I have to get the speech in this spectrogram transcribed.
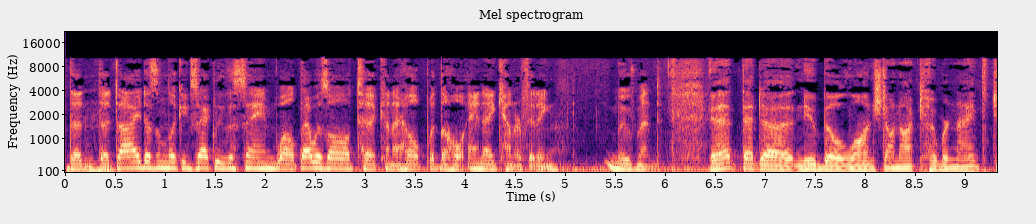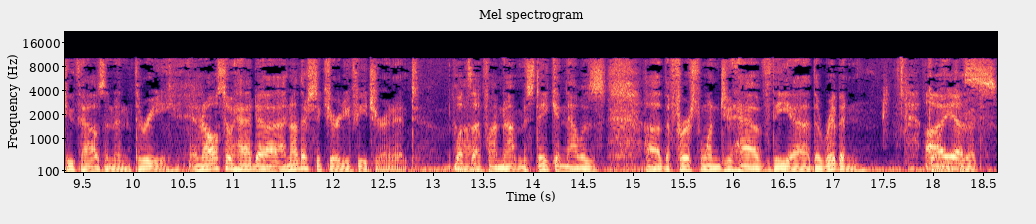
the, mm-hmm. the die doesn't look exactly the same. Well, that was all to kind of help with the whole anti-counterfeiting movement. Yeah, that that uh, new bill launched on October 9th, 2003. And it also had uh, another security feature in it. What's uh, that? If I'm not mistaken, that was uh, the first one to have the uh, the ribbon. Ah, yes.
